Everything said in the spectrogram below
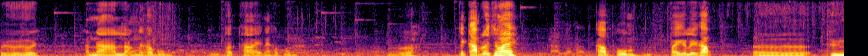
ฮ้ยเฮ้ยเฮ้ยหันหน้าหันหลังนะครับผมโอ้ทักทายนะครับผมเออจะกลับแล้วใช่ไหมครับผมไปกันเลยครับเอ่อถึง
